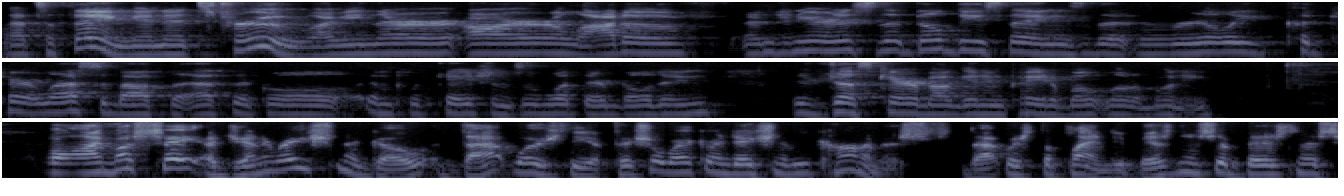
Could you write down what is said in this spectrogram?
that's a thing and it's true i mean there are a lot of engineers that build these things that really could care less about the ethical implications of what they're building they just care about getting paid a boatload of money Well, I must say, a generation ago, that was the official recommendation of economists. That was the plan. The business of business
